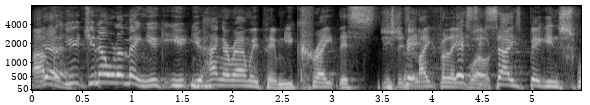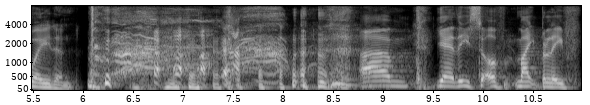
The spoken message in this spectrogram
uh, Yeah. but you, do you know what I mean? You you, you hang around with people, and you create this, this make believe Let's world. just say it's big in Sweden. um, yeah, these sort of make believe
